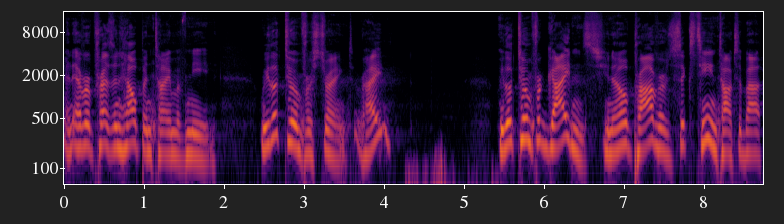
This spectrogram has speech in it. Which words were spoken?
an ever present help in time of need. We look to Him for strength, right? We look to Him for guidance. You know, Proverbs 16 talks about,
